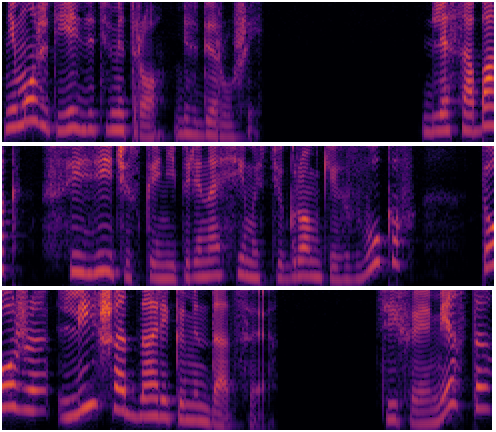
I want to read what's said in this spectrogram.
не может ездить в метро без берушей. Для собак с физической непереносимостью громких звуков тоже лишь одна рекомендация. Тихое место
